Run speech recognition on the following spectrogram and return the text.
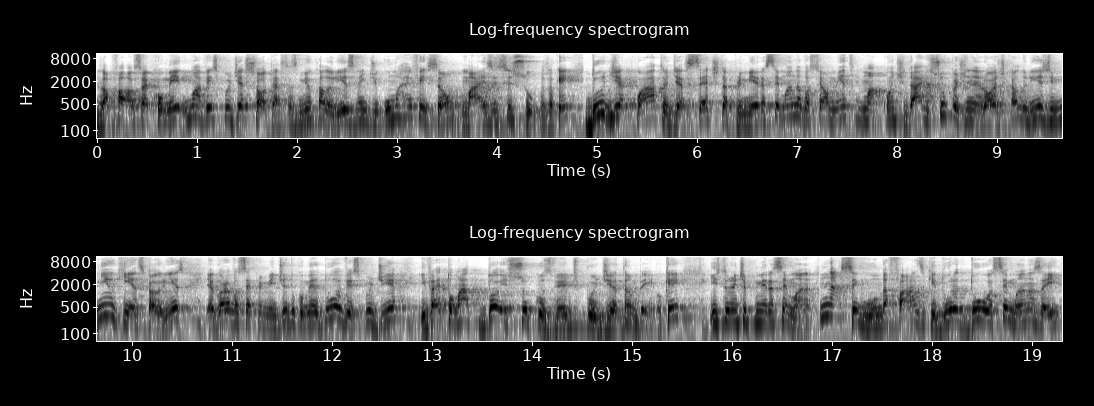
vai falar, você vai comer uma vez por dia só, tá? Essas mil calorias vêm de uma refeição mais esses sucos, ok? Do dia 4 ao dia 7 da primeira semana, você aumenta uma quantidade super generosa de calorias, de 1.500 calorias, e agora você é permitido comer duas vezes por dia e vai tomar dois sucos verdes por dia também, ok? Isso durante a primeira semana. Na segunda fase, que dura duas semanas aí,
